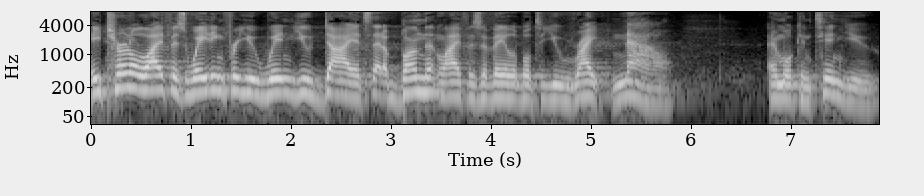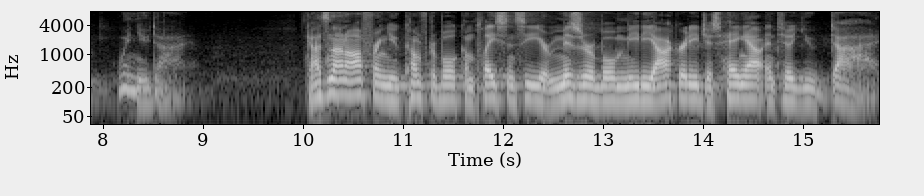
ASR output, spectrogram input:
eternal life is waiting for you when you die. It's that abundant life is available to you right now and will continue when you die. God's not offering you comfortable complacency or miserable mediocrity. Just hang out until you die.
